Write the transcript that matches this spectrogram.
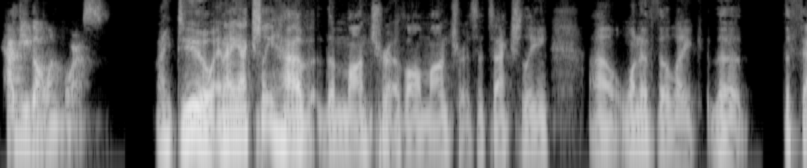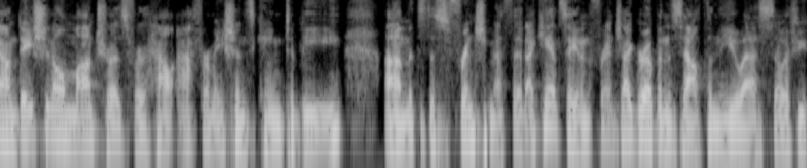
Have you got one for us? I do, and I actually have the mantra of all mantras. It's actually uh, one of the like the the foundational mantras for how affirmations came to be. Um, it's this French method. I can't say it in French. I grew up in the South in the U.S., so if you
